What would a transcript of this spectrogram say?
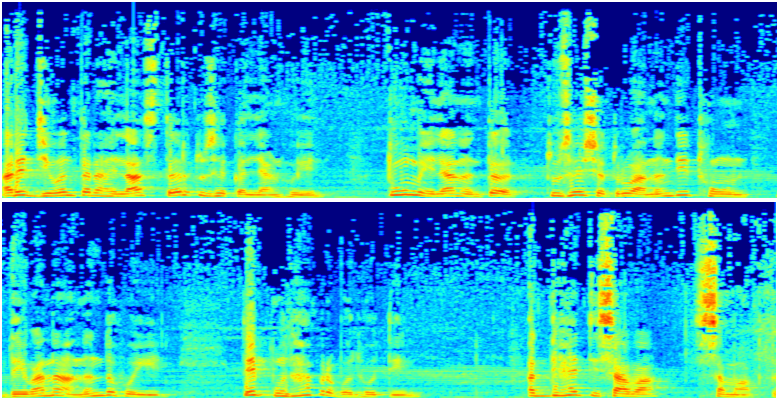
अरे जिवंत राहिलास तर तुझे कल्याण होईल. तू मेल्यानंतर तुझे शत्रू आनंदित होऊन देवांना आनंद होईल. ते पुन्हा प्रबल होतील. अध्याय तिसावा समाप्त.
